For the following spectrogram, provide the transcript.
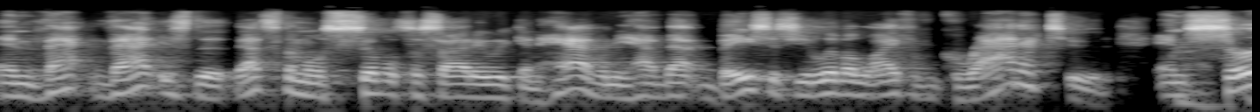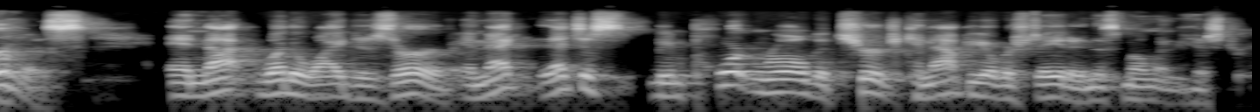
And that that is the that's the most civil society we can have. When you have that basis, you live a life of gratitude and right. service and not what do I deserve. And that that just the important role of the church cannot be overstated in this moment in history.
